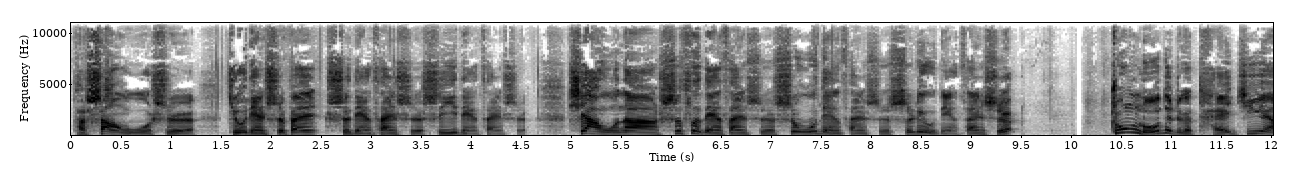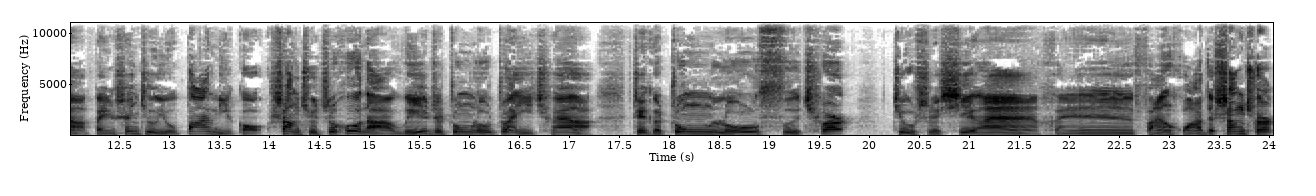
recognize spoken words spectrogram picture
他上午是九点十分、十点三十、十一点三十；下午呢，十四点三十、十五点三十、十六点三十。钟楼的这个台阶啊，本身就有八米高。上去之后呢，围着钟楼转一圈啊，这个钟楼四圈就是西安很繁华的商圈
